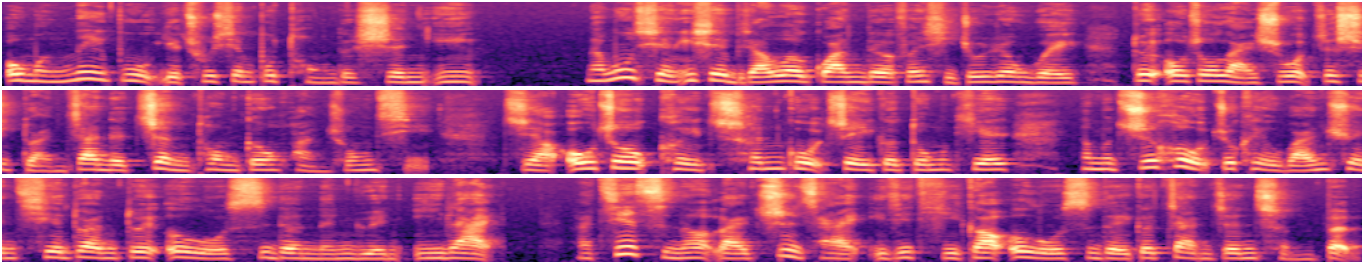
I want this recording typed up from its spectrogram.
欧盟内部也出现不同的声音。那目前一些比较乐观的分析就认为，对欧洲来说，这是短暂的阵痛跟缓冲期。只要欧洲可以撑过这一个冬天，那么之后就可以完全切断对俄罗斯的能源依赖。那借此呢，来制裁以及提高俄罗斯的一个战争成本。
